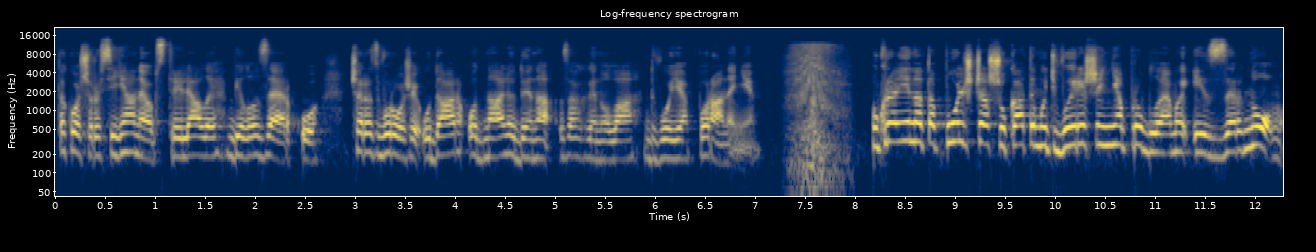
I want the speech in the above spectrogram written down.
Також росіяни обстріляли Білозерку. Через ворожий удар одна людина загинула, двоє поранені. Україна та Польща шукатимуть вирішення проблеми із зерном.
